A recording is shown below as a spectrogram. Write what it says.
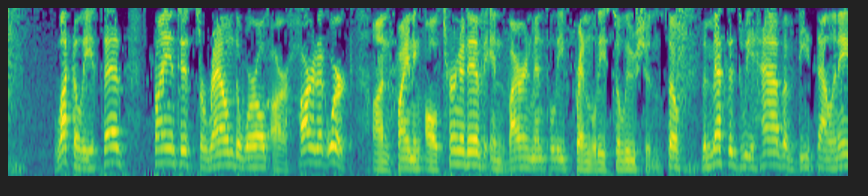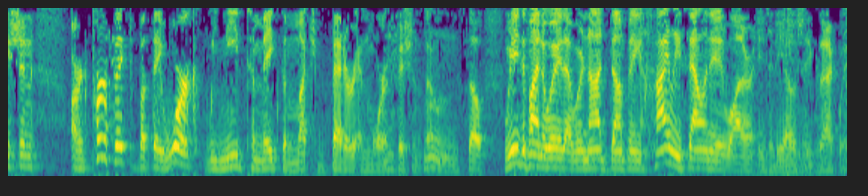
Luckily, it says scientists around the world are hard at work on finding alternative, environmentally friendly solutions. So, the methods we have of desalination aren't perfect, but they work. We need to make them much better and more efficient, though. Mm. So, we need to find a way that we're not dumping highly salinated water into the ocean. Exactly.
